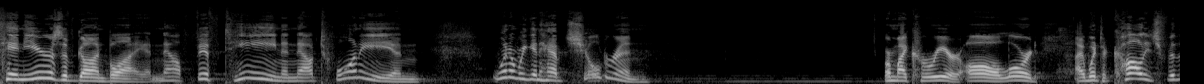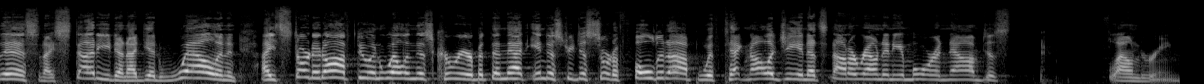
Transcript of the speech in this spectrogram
10 years have gone by and now 15 and now 20 and when are we going to have children? Or my career. Oh, Lord, I went to college for this and I studied and I did well and I started off doing well in this career, but then that industry just sort of folded up with technology and it's not around anymore and now I'm just floundering.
